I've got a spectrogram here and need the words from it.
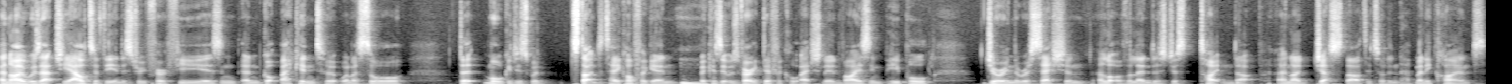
and I was actually out of the industry for a few years and, and got back into it when I saw that mortgages were starting to take off again because it was very difficult actually advising people during the recession. A lot of the lenders just tightened up, and I just started, so I didn't have many clients.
